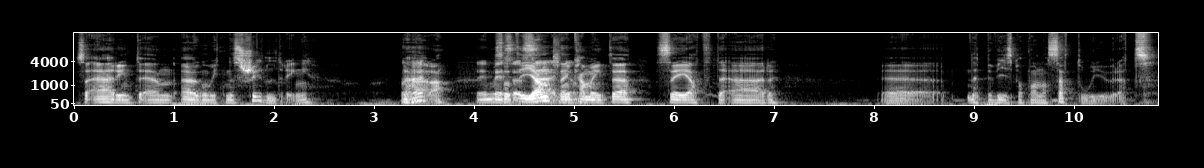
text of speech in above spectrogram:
så är det inte en ögonvittnesskildring. Det här. det så så egentligen kan man inte säga att det är eh, ett bevis på att man har sett odjuret.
